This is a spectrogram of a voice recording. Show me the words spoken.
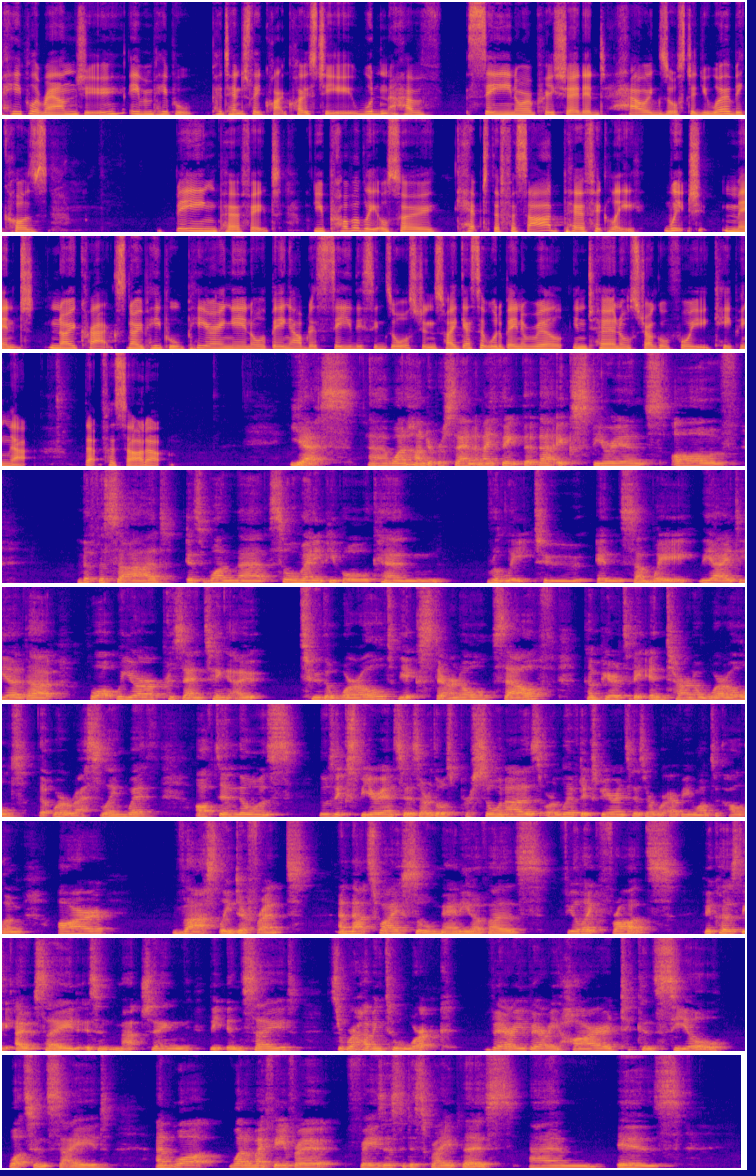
people around you, even people potentially quite close to you, wouldn't have seen or appreciated how exhausted you were because being perfect, you probably also kept the facade perfectly, which meant no cracks, no people peering in or being able to see this exhaustion. So I guess it would have been a real internal struggle for you keeping that that facade up. Yes, uh, 100%. And I think that that experience of the facade is one that so many people can relate to in some way. The idea that what we are presenting out to the world, the external self, compared to the internal world that we're wrestling with, often those those experiences or those personas or lived experiences or whatever you want to call them are vastly different. And that's why so many of us feel like frauds because the outside isn't matching the inside. So we're having to work very, very hard to conceal what's inside. And what one of my favorite phrases to describe this um, is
